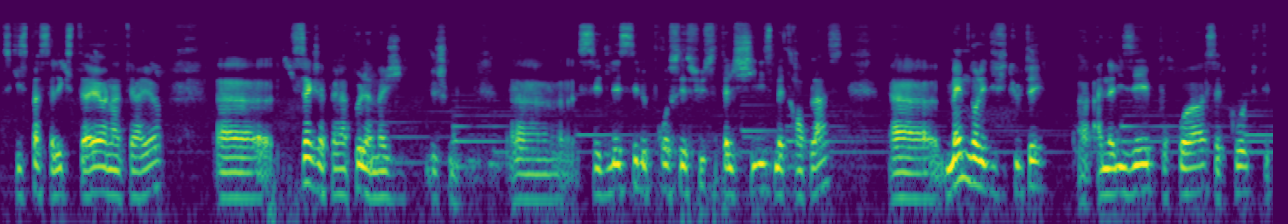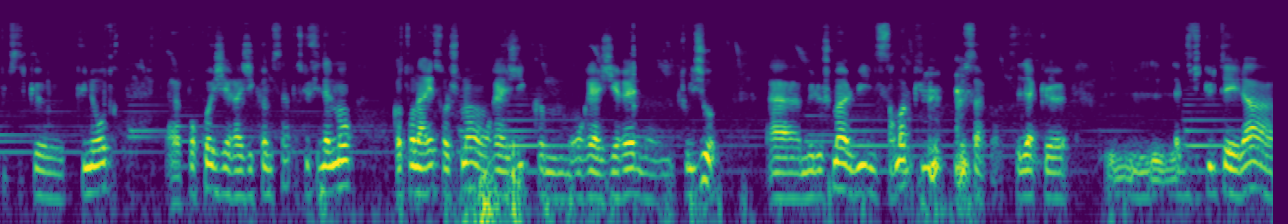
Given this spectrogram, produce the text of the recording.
ce qui se passe à l'extérieur, à l'intérieur. Euh, c'est ça que j'appelle un peu la magie du chemin. Euh, c'est de laisser le processus, cette alchimie se mettre en place, euh, même dans les difficultés. Analyser pourquoi cette côte était plus petite qu'une autre, pourquoi j'ai réagi comme ça, parce que finalement, quand on arrive sur le chemin, on réagit comme on réagirait tous les jours. Mais le chemin, lui, il s'en moque de ça. C'est-à-dire que la difficulté est là,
